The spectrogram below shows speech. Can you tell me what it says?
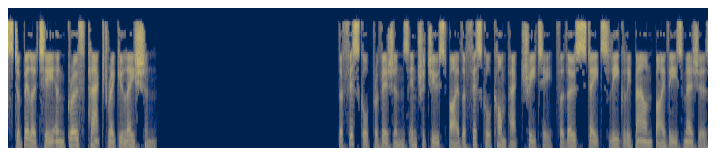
Stability and Growth Pact regulation The fiscal provisions introduced by the Fiscal Compact Treaty for those states legally bound by these measures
